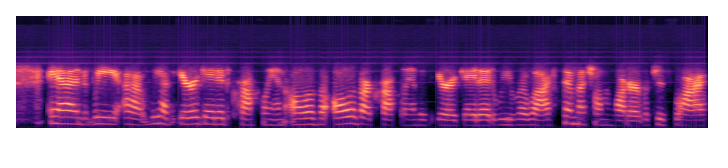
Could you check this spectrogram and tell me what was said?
and we uh, we have irrigated cropland. All of all of our cropland is irrigated. We rely so much on water, which is why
